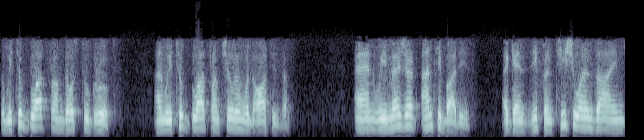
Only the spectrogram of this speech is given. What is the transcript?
So we took blood from those two groups, and we took blood from children with autism, and we measured antibodies against different tissue enzymes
